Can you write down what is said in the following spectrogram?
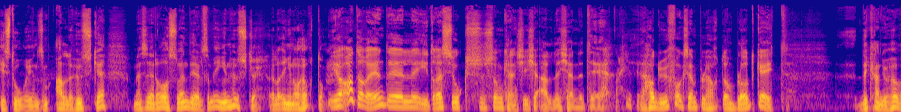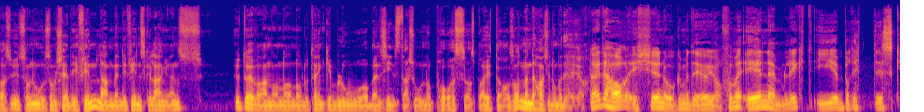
historien som alle husker, men så er det også en del som ingen husker, eller ingen har hørt om. Ja, det er en del idrettsjuks som kanskje ikke alle kjenner til. Har du eksempel hørt om Bloodgate? Det kan jo høres ut som noe som skjedde i Finland men de finske langrennsutøverne når, når du tenker blod og bensinstasjon og pose og sprøyter og sånn, men det har ikke noe med det å gjøre. Nei, det har ikke noe med det å gjøre, for vi er nemlig i britisk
